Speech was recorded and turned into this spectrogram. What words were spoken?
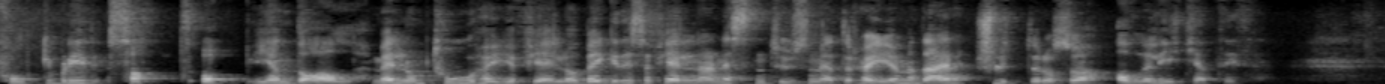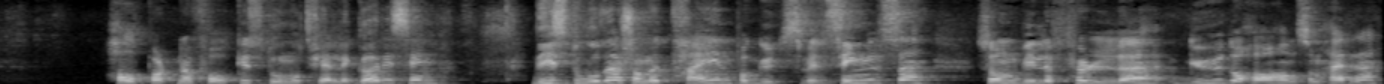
Folket blir satt opp i en dal mellom to høye fjell. og Begge disse fjellene er nesten 1000 meter høye, men der slutter også alle likheter. Halvparten av folket sto mot fjellet Garisim. De sto der som et tegn på Guds velsignelse, som ville følge Gud og ha Han som herre.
